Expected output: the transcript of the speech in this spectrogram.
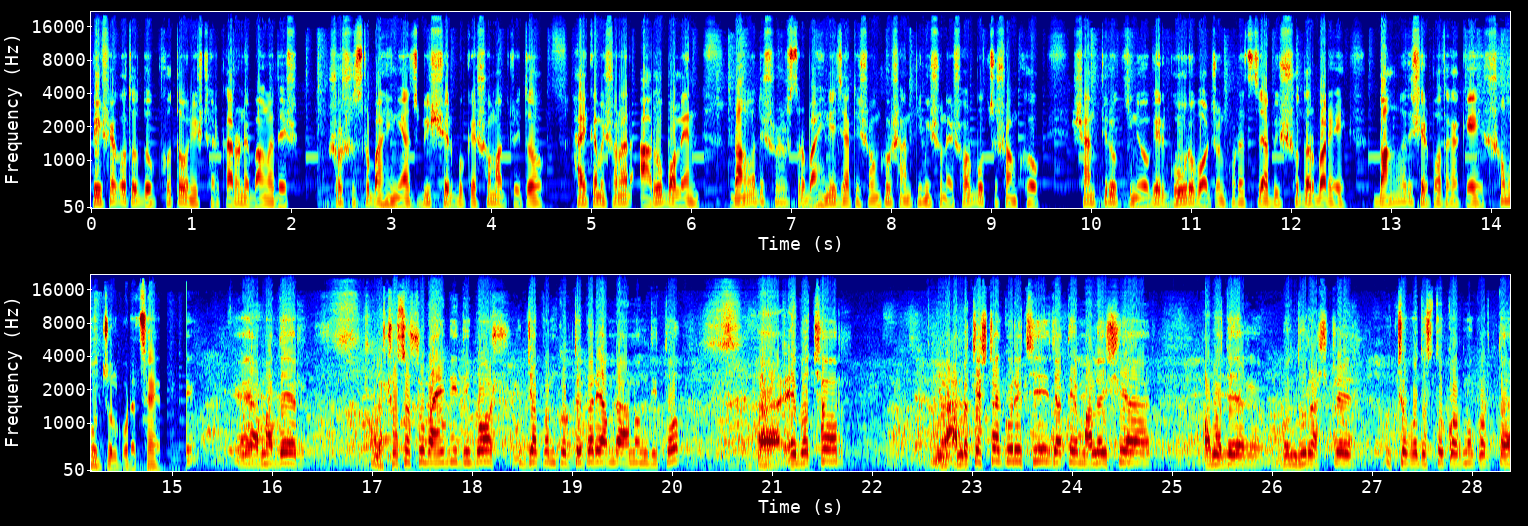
পেশাগত দক্ষতা ও নিষ্ঠার কারণে বাংলাদেশ সশস্ত্র বাহিনী আজ বিশ্বের বুকে সমাদৃত। হাই কমিশনার আরও বলেন, বাংলাদেশ সশস্ত্র বাহিনী জাতিসংঘ শান্তি মিশনে সর্বোচ্চ সংখ্যক শান্তিরক্ষী নিয়োগের গৌরব অর্জন করেছে, যা বিশ্ব দরবারে বাংলাদেশের পতাকাকে সমুজ্জ্বল করেছে। আমাদের সশস্ত্র বাহিনী দিবস উদযাপন করতে পারি আমরা আনন্দিত। এবছর আমরা চেষ্টা করেছি যাতে মালয়েশিয়ার আমাদের বন্ধু রাষ্ট্রের উচ্চপদস্থ কর্মকর্তা,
